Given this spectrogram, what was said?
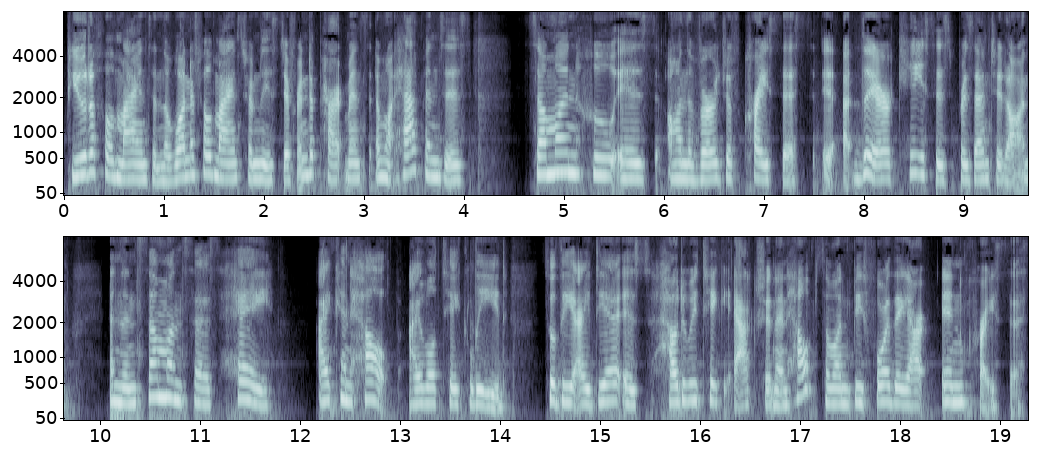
beautiful minds and the wonderful minds from these different departments. And what happens is someone who is on the verge of crisis, it, their case is presented on, and then someone says, Hey, I can help, I will take lead. So the idea is how do we take action and help someone before they are in crisis?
